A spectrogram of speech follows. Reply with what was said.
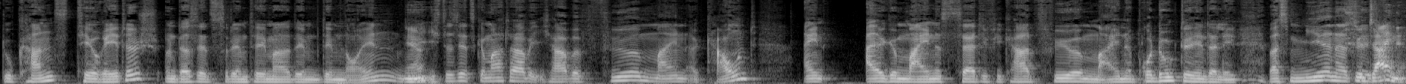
Du kannst theoretisch, und das jetzt zu dem Thema, dem, dem neuen, wie Ja. ich das jetzt gemacht habe, ich habe für meinen Account ein allgemeines Zertifikat für meine Produkte hinterlegt. Was mir natürlich. deine?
